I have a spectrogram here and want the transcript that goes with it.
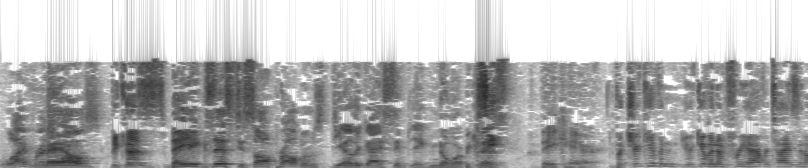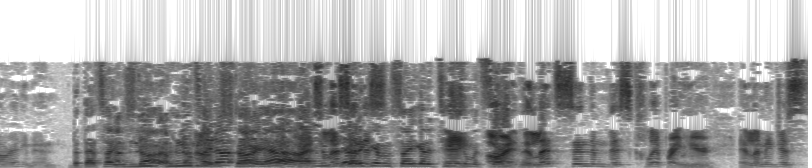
Why fresh Male. balls? because They exist to solve problems the other guys simply ignore because See- they care. but you're giving you're giving them free advertising already, man. But that's how you I'm lu- start. I'm that's lubing how it you up, start. man. Yeah. All right, so you let's gotta send give this- them something. You gotta tease Hey, them with something. right, then let's send them this clip right here, and let me just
